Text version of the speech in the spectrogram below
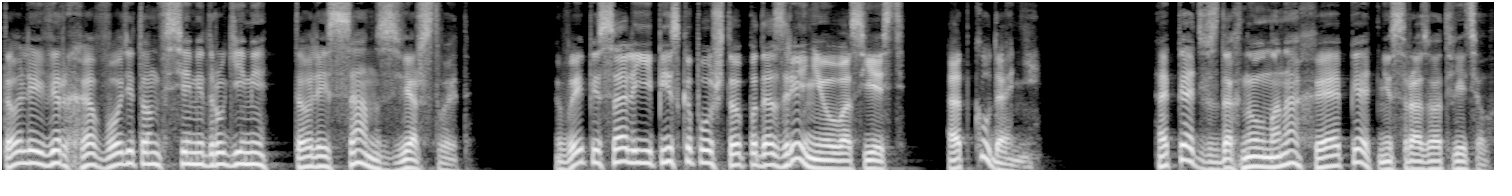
То ли верховодит он всеми другими, то ли сам зверствует». «Вы писали епископу, что подозрения у вас есть. Откуда они?» Опять вздохнул монах и опять не сразу ответил.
